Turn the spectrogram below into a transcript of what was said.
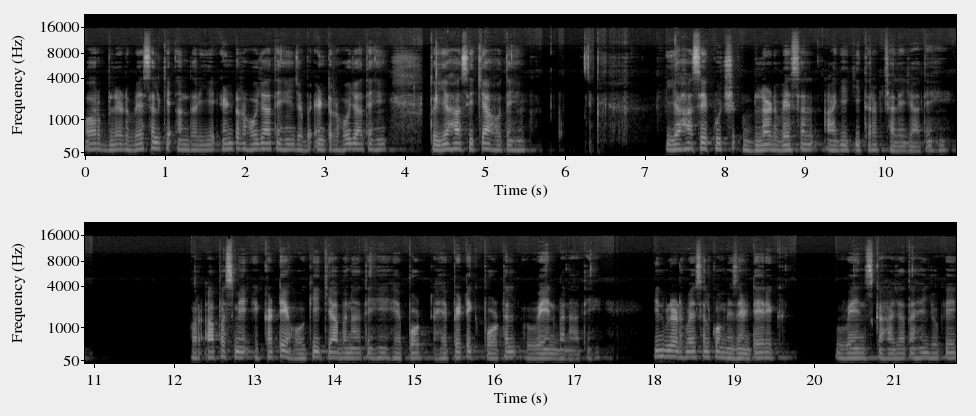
और ब्लड वेसल के अंदर ये एंटर हो जाते हैं। जब एंटर हो जाते हैं तो यहाँ से क्या होते हैं? यहाँ से कुछ ब्लड वेसल आगे की तरफ़ चले जाते हैं। और आपस में इकट्ठे होकर क्या बनाते हैं? हेपोट, हेपेटिक पोर्टल वेन बनाते हैं। इन ब्लड वेसल को मेजेंटेरिक वेंस कहा जाता है, जो कि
